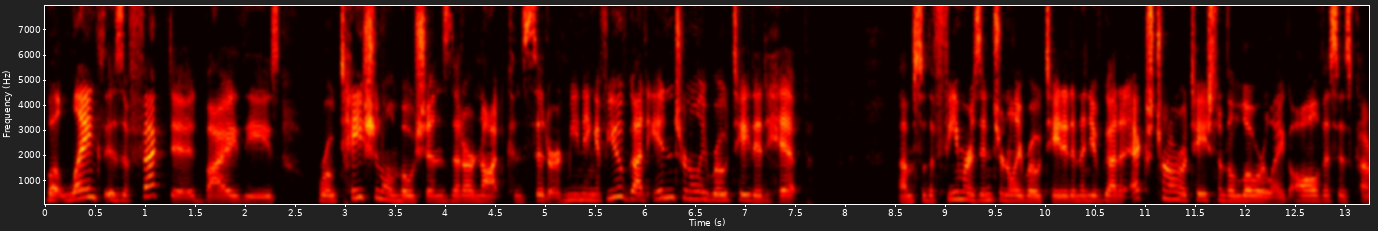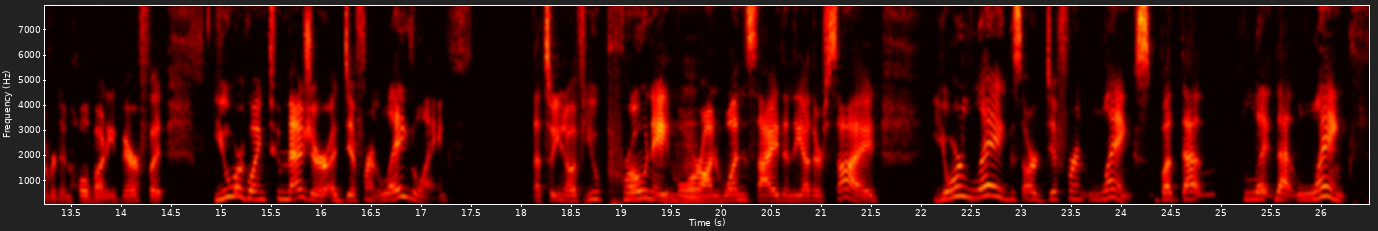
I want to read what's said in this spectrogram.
but length is affected by these rotational motions that are not considered. Meaning, if you've got internally rotated hip, um, so the femur is internally rotated, and then you've got an external rotation of the lower leg, all this is covered in whole body barefoot, you are going to measure a different leg length that's what, you know, if you pronate more Mhm. on one side than the other side, your legs are different lengths, but that le- that length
